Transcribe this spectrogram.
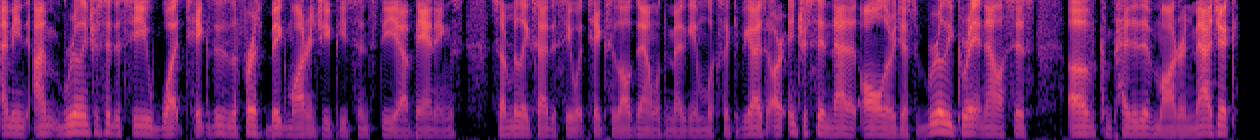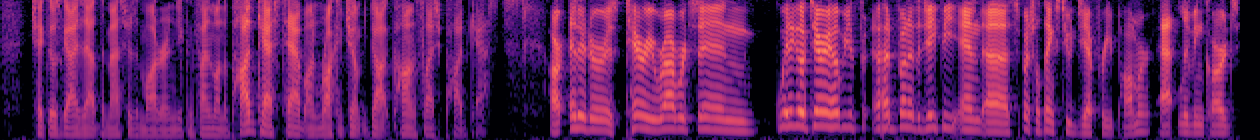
I mean, I'm really interested to see what takes. This is the first big modern GP since the uh, bannings, so I'm really excited to see what takes it all down. What the metagame looks like. If you guys are interested in that at all, or just really great analysis of competitive modern Magic, check those guys out. The Masters of Modern. You can find them on the podcast tab on RocketJump.com/podcasts. Our editor is Terry Robertson. Way to go, Terry. Hope you had fun at the JP. And uh, special thanks to Jeffrey Palmer at Living Cards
